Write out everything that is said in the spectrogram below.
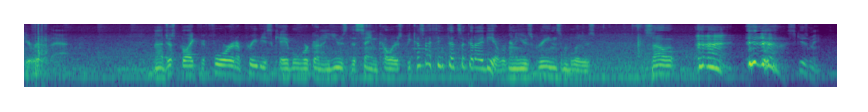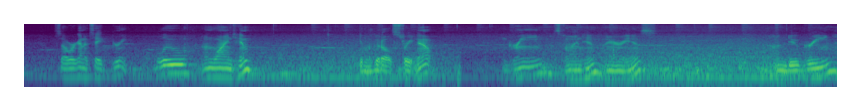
get rid of that. Now, just like before in a previous cable, we're going to use the same colors because I think that's a good idea. We're going to use greens and blues. So, excuse me. So we're going to take green, blue, unwind him, give him a good old straighten out. Green, let's find him. There he is. Undo green.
